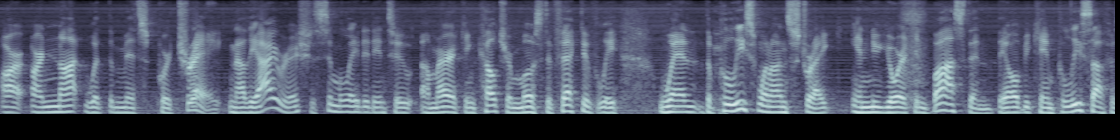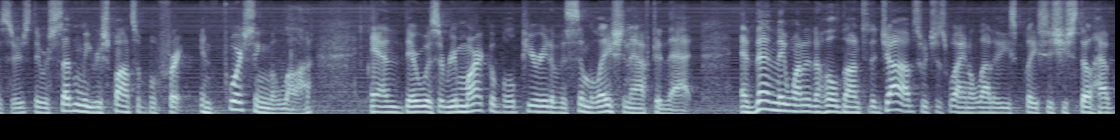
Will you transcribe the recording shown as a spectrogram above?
are, are not what the myths portray. Now, the Irish assimilated into American culture most effectively when the police went on strike in New York and Boston. They all became police officers. They were suddenly responsible for enforcing the law, and there was a remarkable period of assimilation after that. And then they wanted to hold on to the jobs, which is why in a lot of these places you still have,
